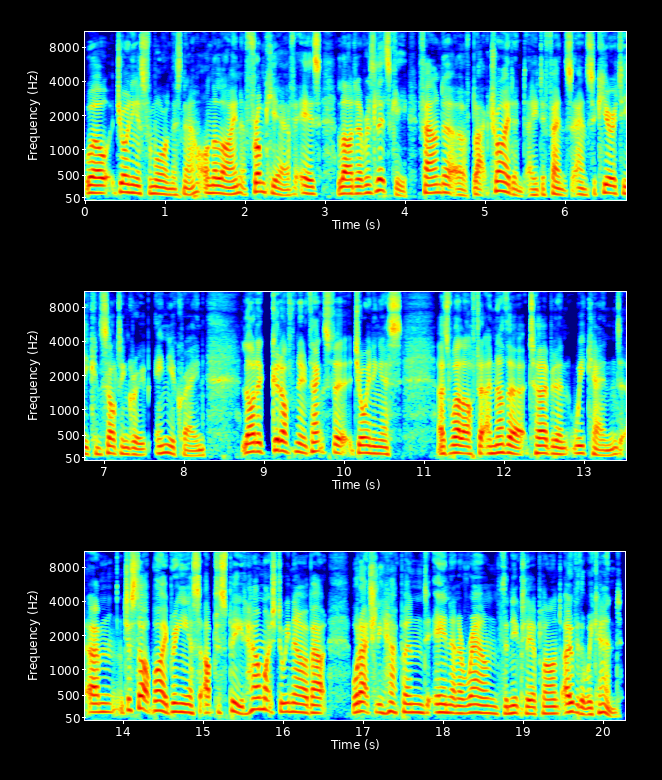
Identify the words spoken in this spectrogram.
Well, joining us for more on this now, on the line from Kiev, is Lada Roslycky, founder of Black Trident, a defence and security consulting group in Ukraine. Lada, good afternoon. Thanks for joining us as well after another turbulent weekend. Um, just start by bringing us up to speed. How much do we know about what actually happened in and around the nuclear plant over the weekend?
